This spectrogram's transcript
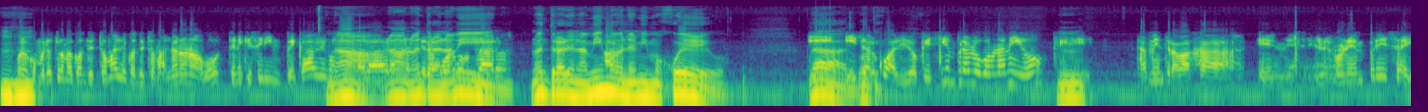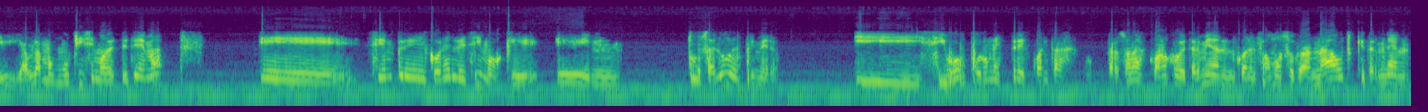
Ujú. Bueno, como el otro me contestó mal, le contesto mal. No, no, no, vos tenés que ser impecable con tus No, palabras, no, no entrar en la misma. claros. No entrar en la misma Ah. en el mismo juego. Y- Claro. y, tal porque- cual. Y lo que siempre hablo con un amigo que también trabaja en, en una empresa y hablamos muchísimo de este tema, eh, siempre con él decimos que eh, tu salud es primero. Y si vos por un estrés, ¿cuántas personas conozco que terminan con el famoso burnout, que terminan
